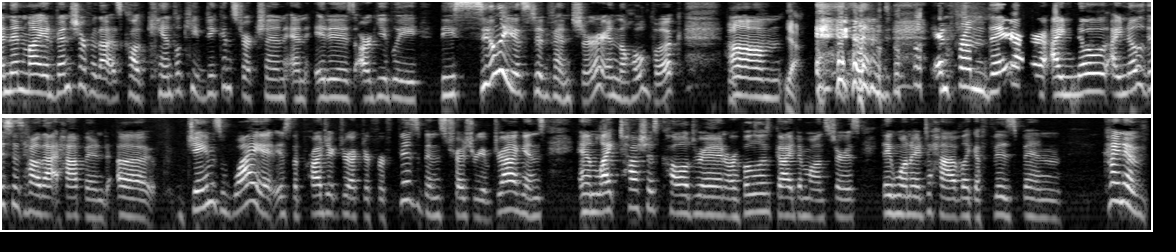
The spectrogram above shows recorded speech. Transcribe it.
and then my adventure for that is called candlekeep deconstruction and it is arguably the silliest adventure in the whole book. Um, yeah. and and from there i know i know this is how that happened. Uh, James Wyatt is the project director for Fizban's Treasury of Dragons. And like Tasha's Cauldron or Volo's Guide to Monsters, they wanted to have like a Fizban kind of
